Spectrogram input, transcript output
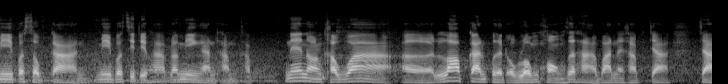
มีประสบการณ์ มีประสิทธิภาพและมีงานทำครับ แน่นอนครับว่าออรอบการเปิดอบรมของสถาบันนะครับ จะจะ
